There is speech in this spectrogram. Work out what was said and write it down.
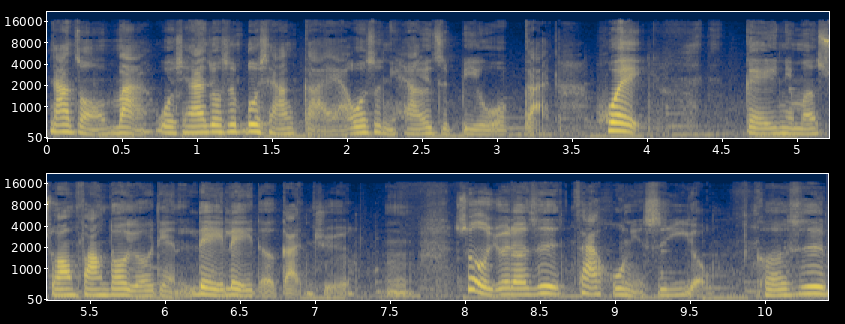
那怎么办？我现在就是不想改啊，为什么你还要一直逼我改？会给你们双方都有点累累的感觉，嗯，所以我觉得是在乎你是有，可是。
